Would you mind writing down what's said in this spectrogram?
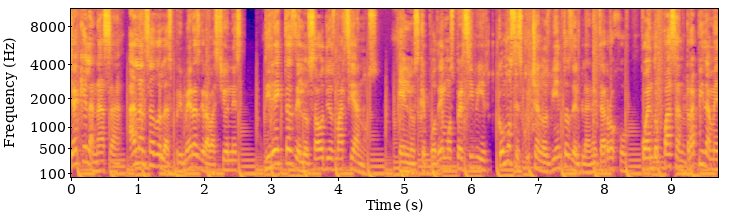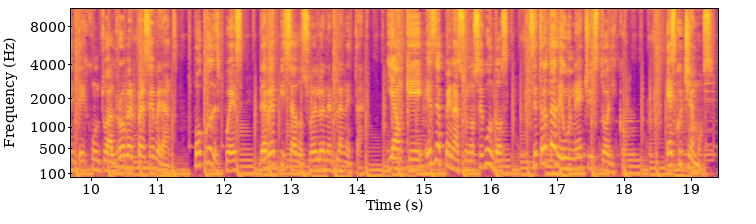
ya que la NASA ha lanzado las primeras grabaciones directas de los audios marcianos, en los que podemos percibir cómo se escuchan los vientos del planeta rojo cuando pasan rápidamente junto al rover Perseverance, poco después de haber pisado suelo en el planeta. Y aunque es de apenas unos segundos, se trata de un hecho histórico. Escuchemos.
